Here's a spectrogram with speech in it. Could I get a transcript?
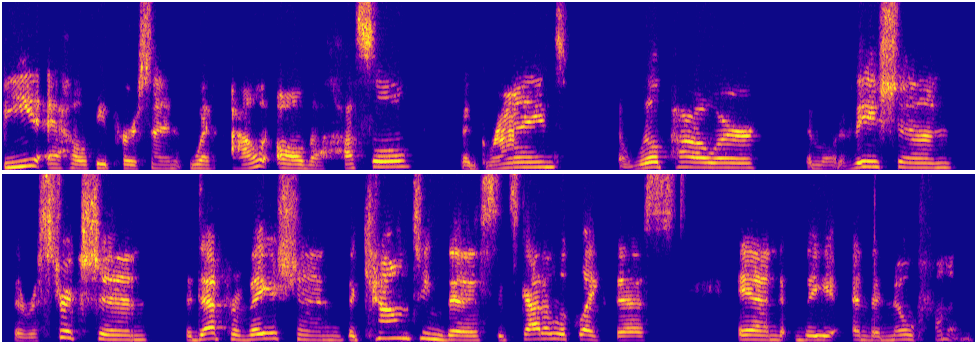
be a healthy person without all the hustle, the grind, the willpower, the motivation, the restriction, the deprivation, the counting this, it's got to look like this. and the and the no fun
